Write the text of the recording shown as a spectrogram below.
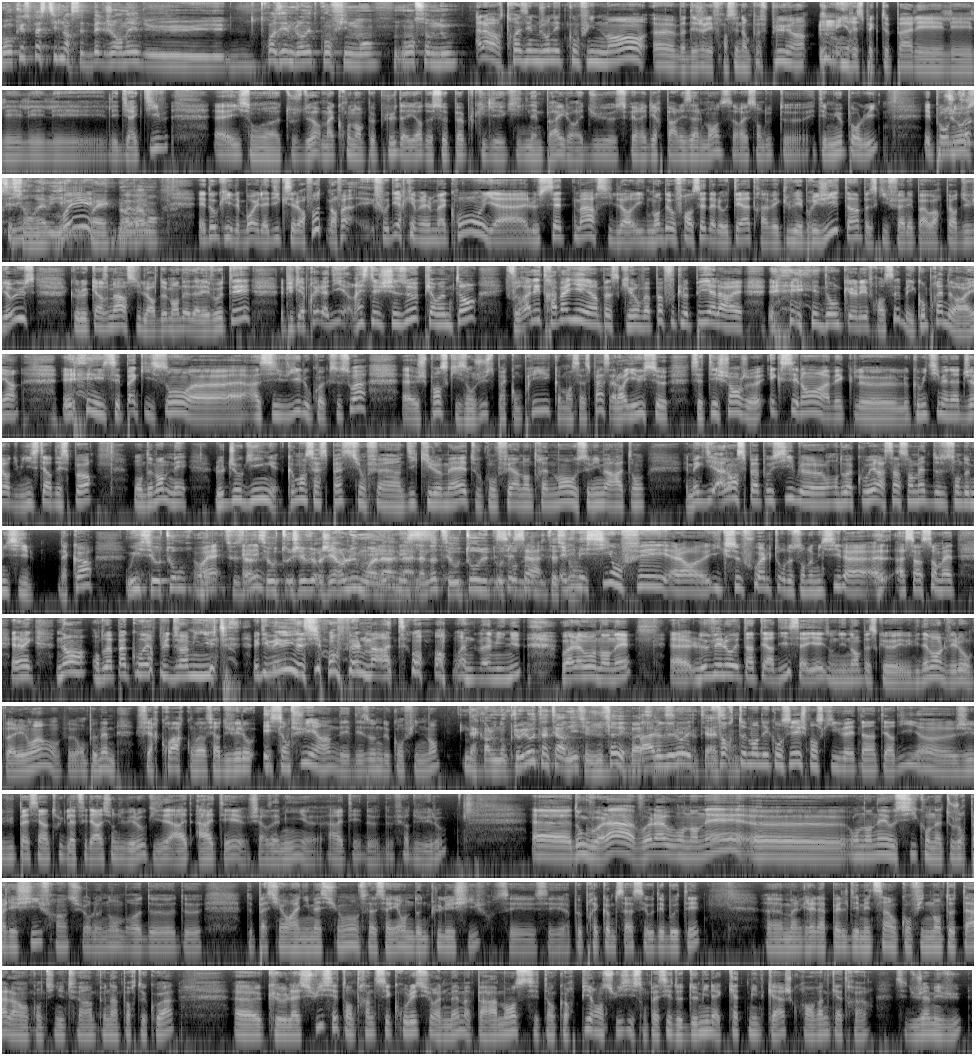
Bon, que se passe-t-il dans cette belle journée du troisième journée de confinement? Où en sommes-nous? Alors, troisième journée de confinement, bah déjà les Français n'en peuvent plus, hein. ils respectent pas les, les, les, les, les directives, ils sont tous dehors, Macron n'en peut plus d'ailleurs de ce peuple qu'il qui n'aime pas il aurait dû euh, se faire élire par les Allemands. Ça aurait sans doute euh, été mieux pour lui. Et pour Je nous crois aussi. que c'est son rêve. Oui, non, vraiment. Et donc, il, bon, il a dit que c'est leur faute. Mais enfin, il faut dire qu'Emmanuel Macron, il y a le 7 mars, il, leur, il demandait aux Français d'aller au théâtre avec lui et Brigitte, hein, parce qu'il fallait pas avoir peur du virus. Que le 15 mars, il leur demandait d'aller voter. Et puis qu'après, il a dit restez chez eux. Puis en même temps, il faudra aller travailler, hein, parce qu'on va pas foutre le pays à l'arrêt. Et donc, les Français, mais ils comprennent rien. Et c'est pas qu'ils sont euh, incivils ou quoi que ce soit. Euh, je pense qu'ils ont juste pas compris comment ça se passe. Alors, il y a eu ce, cet échange excellent avec le, le committee manager du ministère des Sports. On demande, mais le jogging, comment ça se passe si on fait un 10 km ou qu'on fait un entraînement au semi-marathon? Et le mec dit, ah non, c'est pas possible, on doit courir à 500 mètres de son domicile. D'accord Oui, c'est autour. Ouais. c'est ça. J'ai relu, moi, la, la, note, c'est autour, du, autour de l'habitation. Mais si on fait alors X fois le tour de son domicile à, à 500 mètres, et le mec, non, on doit pas courir plus de 20 minutes. Il dit, mais oui, mais si on fait le marathon en moins de 20 minutes, voilà où on en est. Euh, le vélo est interdit, ça y est, ils ont dit non, parce que évidemment, le vélo, on peut aller loin, on peut, on peut même faire croire qu'on va faire du vélo et s'enfuir hein, des, des, zones de confinement. D'accord, donc le vélo est interdit, je ne savais pas. Bah, le vélo est, fortement déconseillé, je pense qu'il va être interdit. Hein. J'ai vu passer un truc de la Fédération du vélo qui disait arrête, arrêtez, chers amis, euh, arrêtez de, faire du vélo. Euh, donc voilà, voilà où on en est. on en est aussi qu'on n'a toujours pas les chiffres hein, sur le nombre de, de, patients en réanimation. Ça, ça y est, on ne donne plus les chiffres. C'est à peu près comme ça, c'est au débeauté. malgré l'appel des médecins au confinement total, hein, on continue de faire un peu n'importe quoi. que la Suisse est en train de s'écrouler sur elle-même. Apparemment, c'est encore pire en Suisse. Ils sont passés de 2000 à 4000 cas, je crois, en 24 heures. C'est du jamais vu.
